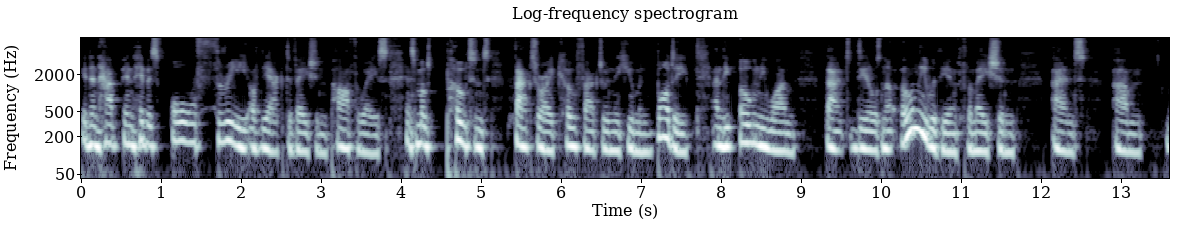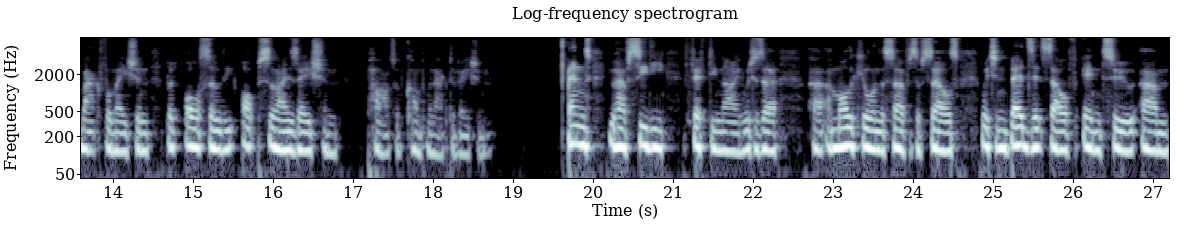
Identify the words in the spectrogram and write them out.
It inhibits all three of the activation pathways. It's most potent factor I cofactor in the human body and the only one that deals not only with the inflammation and um, MAC formation, but also the opsonization part of complement activation. And you have CD59, which is a, a molecule on the surface of cells which embeds itself into um,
